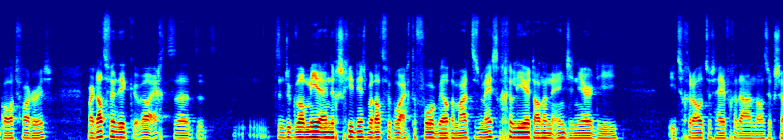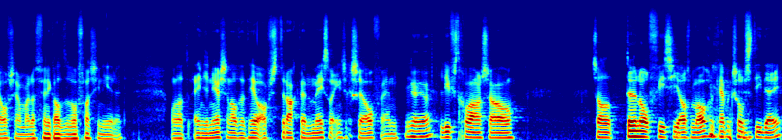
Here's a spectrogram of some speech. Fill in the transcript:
godfather is. Maar dat vind ik wel echt, het, het is natuurlijk wel meer in de geschiedenis, maar dat vind ik wel echt een voorbeeld. Maar het is meestal geleerd aan een engineer die iets groters heeft gedaan dan zichzelf, zeg maar. Dat vind ik altijd wel fascinerend. Omdat engineers zijn altijd heel abstract en meestal in zichzelf. En ja, ja. liefst gewoon zo, zo tunnelvisie als mogelijk, heb ik soms het idee.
